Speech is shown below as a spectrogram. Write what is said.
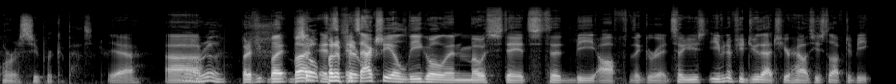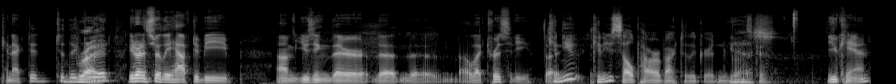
Or a supercapacitor. yeah. Uh, Oh, really? But if you, but but So, it's, but if it's it- actually illegal in most states to be off the grid. So you even if you do that to your house, you still have to be connected to the Right. grid. You don't necessarily have to be um, using their the the electricity. But Can you can you sell power back to the grid in Nebraska? Yes, You can.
